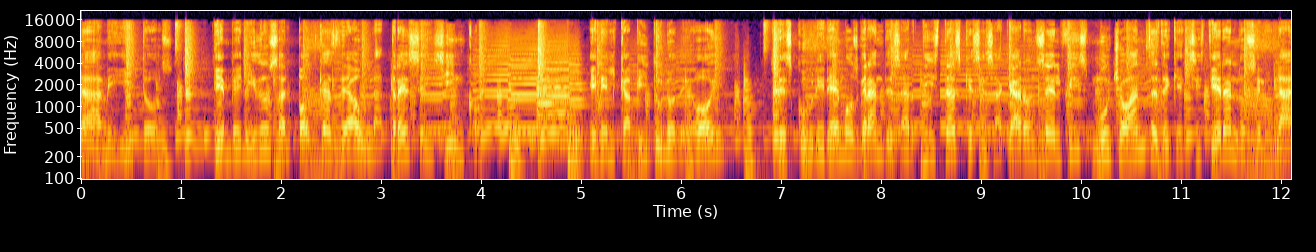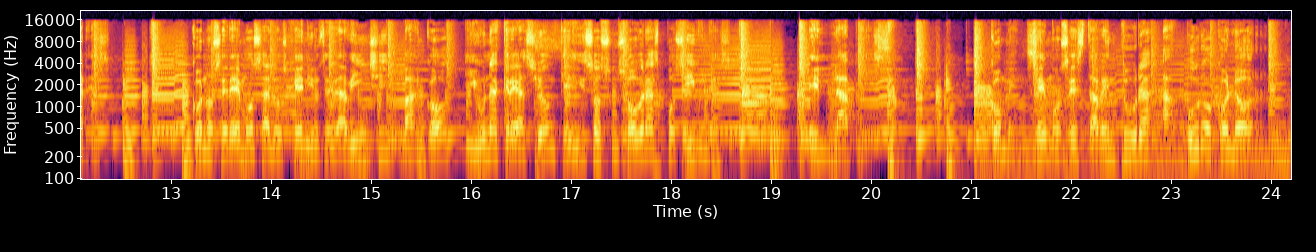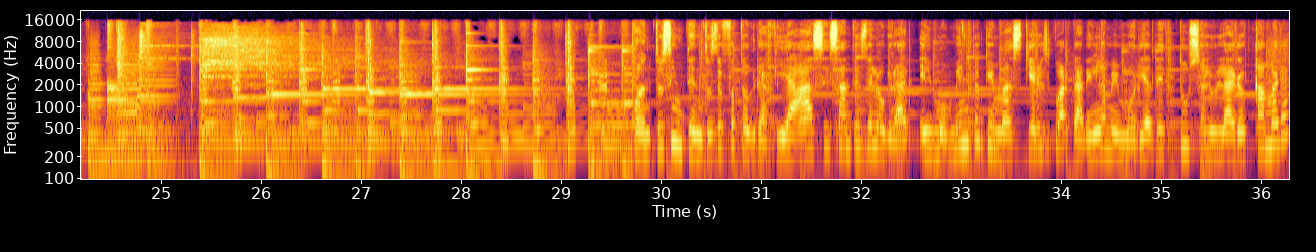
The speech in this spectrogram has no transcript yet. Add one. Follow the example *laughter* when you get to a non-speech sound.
Hola amiguitos, bienvenidos al podcast de Aula 365. En el capítulo de hoy, descubriremos grandes artistas que se sacaron selfies mucho antes de que existieran los celulares. Conoceremos a los genios de Da Vinci, Van Gogh y una creación que hizo sus obras posibles, el lápiz. Comencemos esta aventura a puro color. ¿Cuántos intentos de fotografía haces antes de lograr el momento que más quieres guardar en la memoria de tu celular o cámara?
